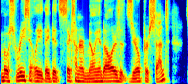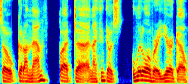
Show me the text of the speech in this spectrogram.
most recently they did six hundred million dollars at zero percent. So good on them. But uh, and I think that was a little over a year ago.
